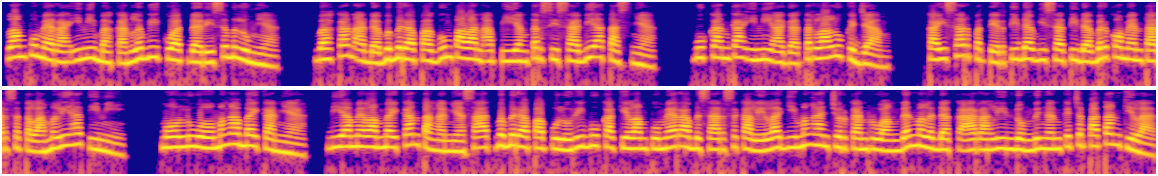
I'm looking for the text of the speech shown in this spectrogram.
lampu merah ini bahkan lebih kuat dari sebelumnya. Bahkan ada beberapa gumpalan api yang tersisa di atasnya. Bukankah ini agak terlalu kejam? Kaisar petir tidak bisa tidak berkomentar setelah melihat ini. Mo Luo mengabaikannya. Dia melambaikan tangannya saat beberapa puluh ribu kaki lampu merah besar sekali lagi menghancurkan ruang dan meledak ke arah Lindong dengan kecepatan kilat.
